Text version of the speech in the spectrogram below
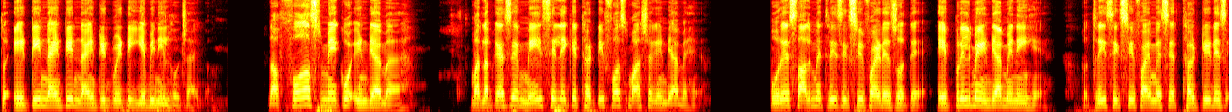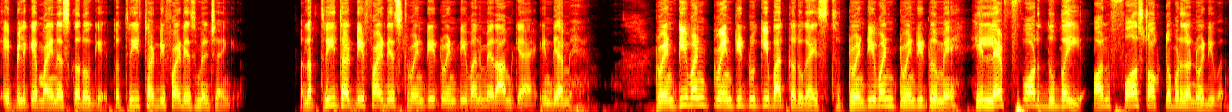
तो 18 19 19 20 ये भी नील हो जाएगा। ना फ़र्स्ट मे को इंडिया में आया। मतलब कैसे, मई से लेके थर्टी फ़र्स्ट मार्च तक इंडिया में है। पूरे साल में 365 डेज़ होते हैं। अप्रैल में इंडिया में नहीं है। तो 365 में से 30 डेज़ अप्रैल के माइनस करोगे तो 335 डेज़ मिल जाएँगे। मतलब 335 डेज़ 2021 में राम क्या है? इंडिया में है। 21 22 की बात करूँगा इस 21 22 में ही left for Dubai on first October 2021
